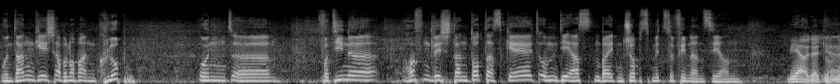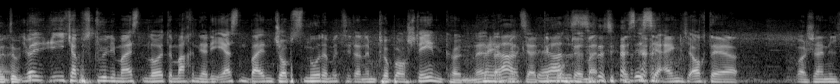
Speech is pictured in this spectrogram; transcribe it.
Und dann gehe ich aber nochmal in einen Club und äh, verdiene hoffentlich dann dort das Geld, um die ersten beiden Jobs mitzufinanzieren. Ja, oder du, ja. du, ich, ich habe das Gefühl, die meisten Leute machen ja die ersten beiden Jobs nur, damit sie dann im Club auch stehen können. Ne? Ja, damit sie halt ja, das, werden. Das ist ja eigentlich auch der wahrscheinlich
